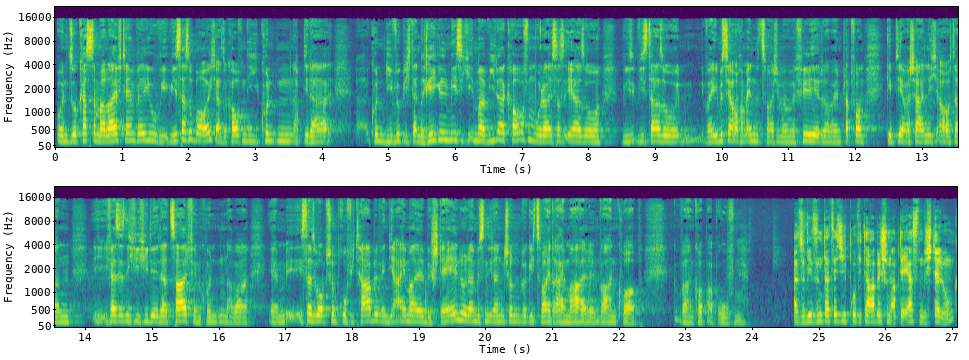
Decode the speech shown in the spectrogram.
Und so Customer Lifetime Value, wie, wie ist das so bei euch? Also kaufen die Kunden, habt ihr da äh, Kunden, die wirklich dann regelmäßig immer wieder kaufen? Oder ist das eher so, wie, wie ist da so, weil ihr müsst ja auch am Ende zum Beispiel beim Affiliate oder bei den Plattformen, gebt ihr ja wahrscheinlich auch dann, ich weiß jetzt nicht, wie viele ihr da zahlt für einen Kunden, aber ähm, ist das überhaupt schon profitabel, wenn die einmal bestellen oder müssen die dann schon wirklich zwei, dreimal einen Warenkorb, Warenkorb abrufen? Also wir sind tatsächlich profitabel schon ab der ersten Bestellung.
